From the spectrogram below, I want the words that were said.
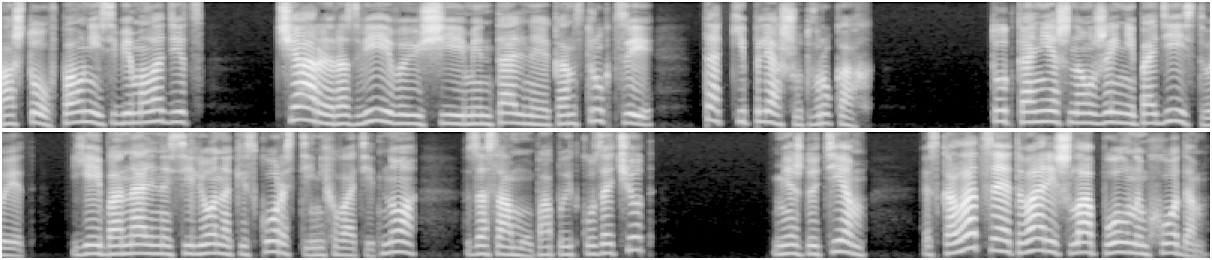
а что, вполне себе молодец. Чары, развеивающие ментальные конструкции, так кипляшут в руках. Тут, конечно, уже не подействует, Ей банально силёнок и скорости не хватит, но за саму попытку зачет. Между тем, эскалация твари шла полным ходом.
